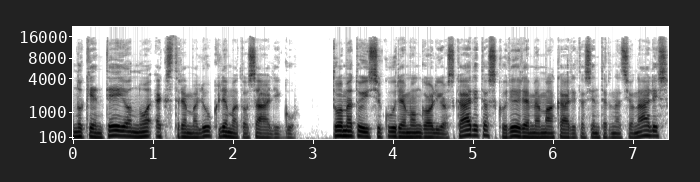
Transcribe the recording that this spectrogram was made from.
nukentėjo nuo ekstremalių klimato sąlygų. Tuo metu įsikūrė Mongolijos karitas, kuri remiama Karitas Internacionalis,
